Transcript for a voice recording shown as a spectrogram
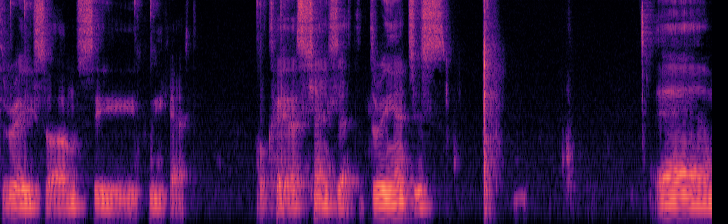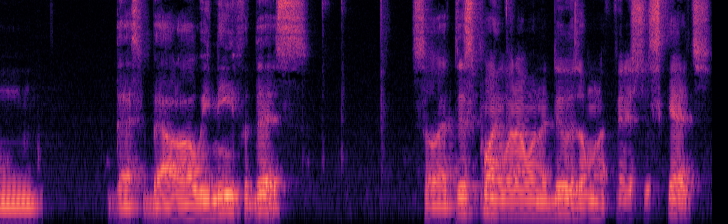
3. So I'm going to see if we have to. Okay, let's change that to 3 inches. And that's about all we need for this. So at this point, what I want to do is I want to finish the sketch.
